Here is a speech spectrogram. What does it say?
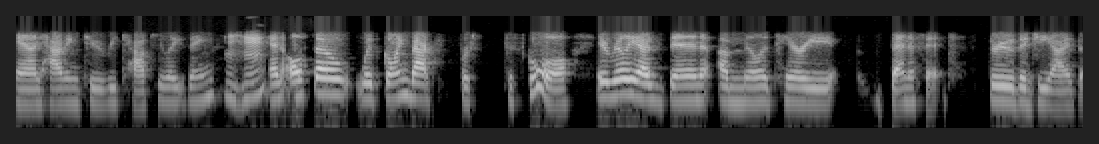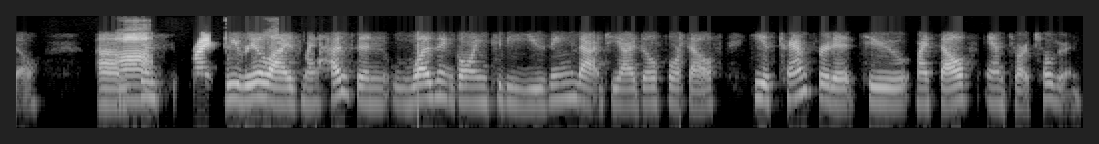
and having to recalculate things. Mm-hmm. And also with going back for, to school, it really has been a military benefit through the GI Bill. Um, ah, since right. we realized my husband wasn't going to be using that GI Bill for himself, he has transferred it to myself and to our children.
